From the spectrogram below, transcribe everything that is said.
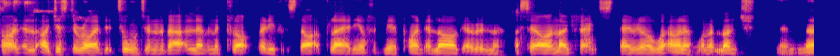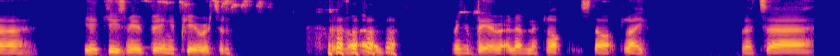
pint. Of, I just arrived at Taunton about 11 o'clock, ready for the start of play, and he offered me a pint of lager. And I said, Oh, no, thanks, David. I'll, I'll have one at lunch. And uh, he accused me of being a Puritan, having a beer at 11 o'clock the start of play. But uh,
